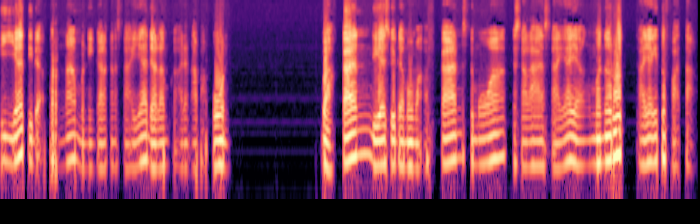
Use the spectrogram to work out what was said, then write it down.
dia tidak pernah meninggalkan saya dalam keadaan apa pun. Bahkan dia sudah memaafkan semua kesalahan saya yang menurut saya itu fatal.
